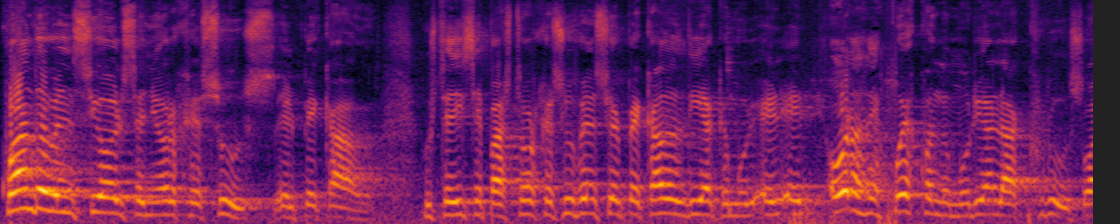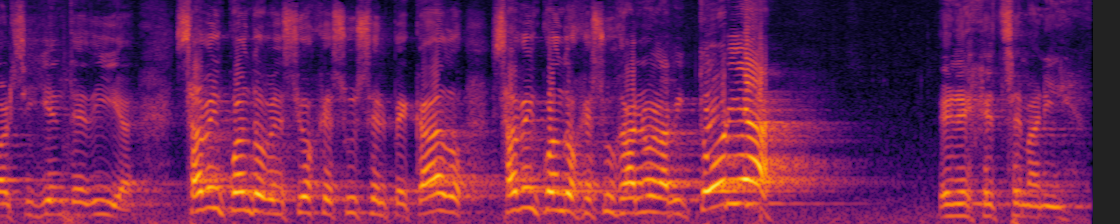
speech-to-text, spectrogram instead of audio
¿cuándo venció el Señor Jesús el pecado? Usted dice, Pastor, Jesús venció el pecado el día que murió, horas después cuando murió en la cruz o al siguiente día. ¿Saben cuándo venció Jesús el pecado? ¿Saben cuándo Jesús ganó la victoria? En el Getsemaní.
